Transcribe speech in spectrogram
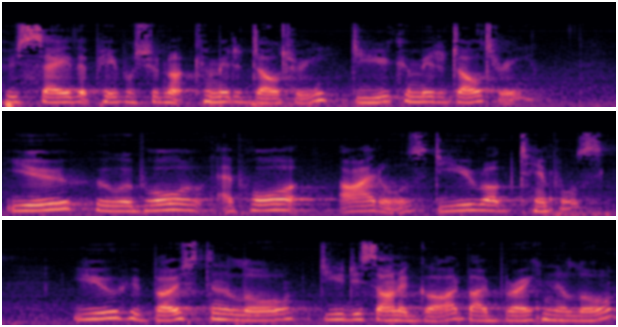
who say that people should not commit adultery, do you commit adultery? You who abhor, abhor idols, do you rob temples? You who boast in the law, do you dishonor God by breaking the law?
